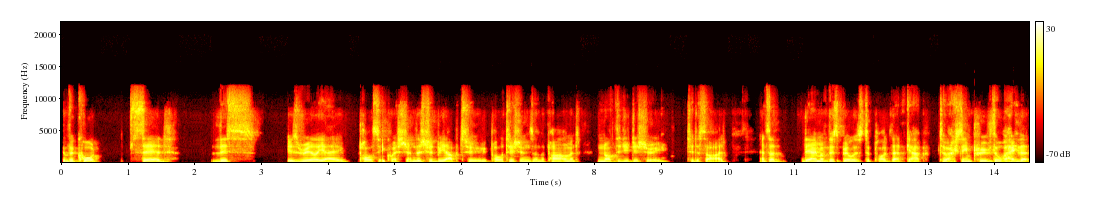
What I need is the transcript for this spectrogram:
the court said this is really a policy question. This should be up to politicians and the parliament, not the judiciary, to decide. And so the aim of this bill is to plug that gap to actually improve the way that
